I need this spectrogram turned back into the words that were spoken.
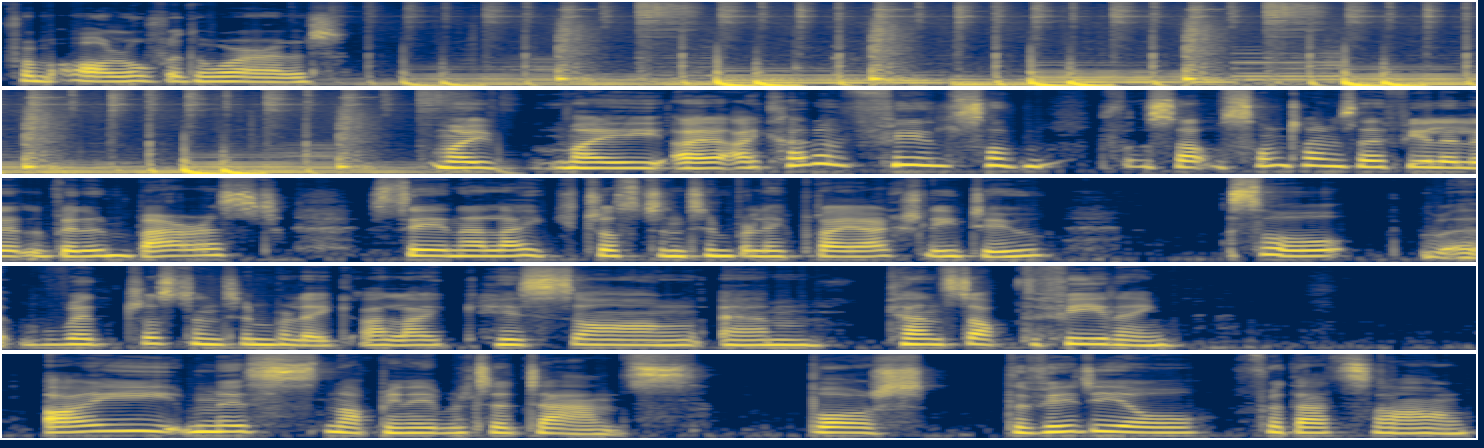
from all over the world. my my I, I kind of feel some, some sometimes I feel a little bit embarrassed saying I like Justin Timberlake, but I actually do. So with Justin Timberlake, I like his song um, "Can't Stop the Feeling." I miss not being able to dance, but the video for that song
